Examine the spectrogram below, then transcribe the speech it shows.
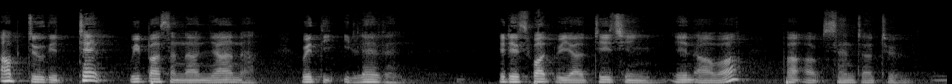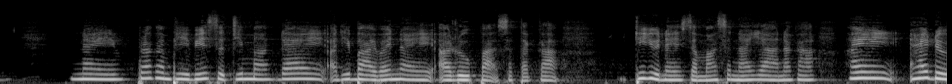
up to the 10th vipassana jnana with the 11. It is what we are teaching in our Pa'ak Center too. ในพระคัมภีร์วิสุทธิมรรคได้อธิบายไว้ในอรูปะสตกะที่อยู่ในสมมาสนาญาณนะคะ ให้ให้ดู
